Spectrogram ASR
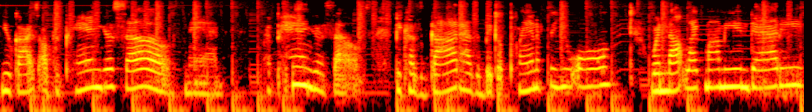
you guys are preparing yourselves, man. Preparing yourselves because God has a bigger plan for you all. We're not like mommy and daddy.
